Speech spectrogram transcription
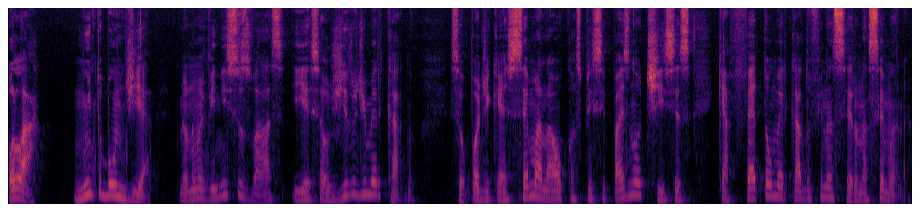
Olá, muito bom dia. Meu nome é Vinícius Vaz e esse é o Giro de Mercado, seu podcast semanal com as principais notícias que afetam o mercado financeiro na semana.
